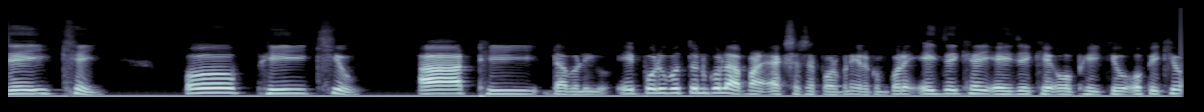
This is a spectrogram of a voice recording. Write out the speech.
J K O V Q R T W এই পরিবর্তনগুলো আপনার একসাথে পড়বেন, এরকম করে। এই যে খে এই যে K O P Q O P Q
